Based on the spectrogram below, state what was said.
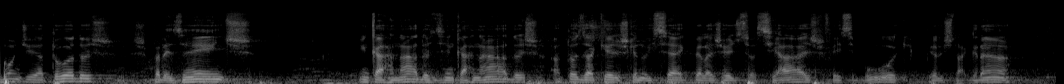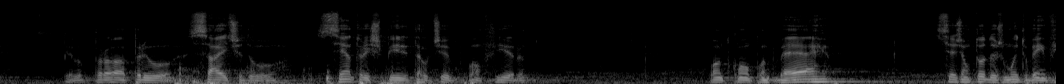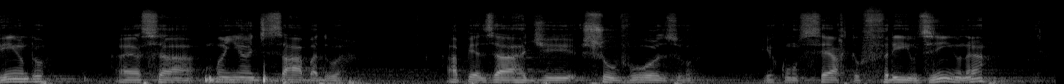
Bom dia a todos, os presentes, encarnados, desencarnados, a todos aqueles que nos seguem pelas redes sociais, Facebook, pelo Instagram, pelo próprio site do Centro Espírita Altivo Panfiro.com.br. Sejam todos muito bem-vindos a essa manhã de sábado, apesar de chuvoso e com certo friozinho, né?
